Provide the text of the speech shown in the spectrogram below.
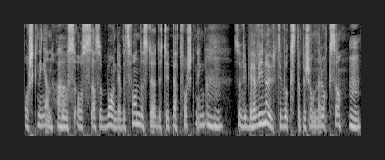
1-forskningen Ja. hos oss. Alltså Barndiabetesfonden stödjer typ 1-forskning. Mm. Så vi behöver ju nå ut till vuxna personer också. Mm.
